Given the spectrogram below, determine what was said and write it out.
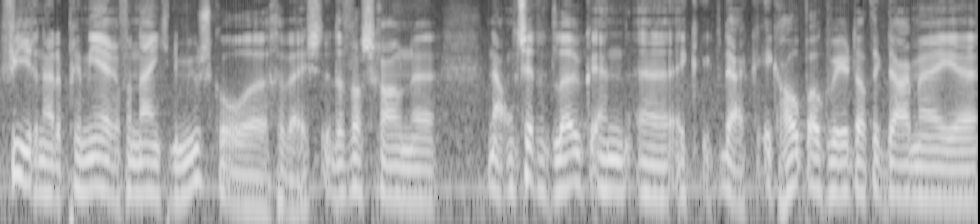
vieren naar de première van Nijntje de Musical geweest. Dat was gewoon nou, ontzettend leuk. En ik, ik, nou, ik, hoop ook weer dat ik daarmee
